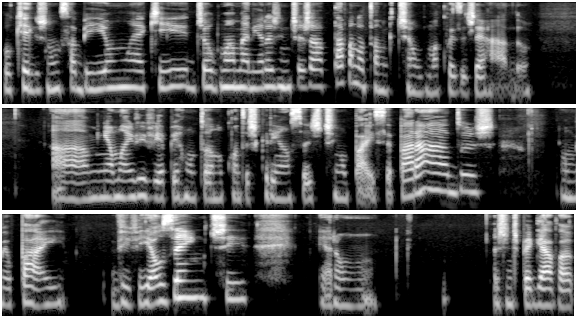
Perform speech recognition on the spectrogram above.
o que eles não sabiam é que, de alguma maneira, a gente já estava notando que tinha alguma coisa de errado. A minha mãe vivia perguntando quantas crianças tinham pais separados, o meu pai vivia ausente, eram. A gente pegava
